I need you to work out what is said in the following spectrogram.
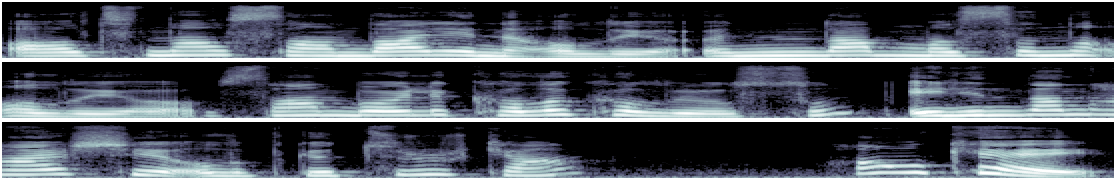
altından sandalyeni alıyor, önünden masanı alıyor. Sen böyle kala kalıyorsun. Elinden her şeyi alıp götürürken ha okey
